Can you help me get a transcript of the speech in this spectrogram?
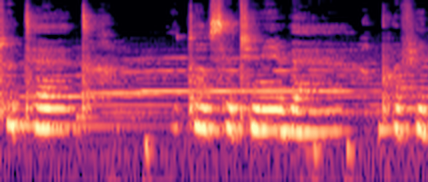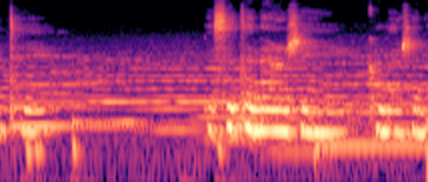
tout être autour de cet univers profiter de cette énergie qu'on a générée.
